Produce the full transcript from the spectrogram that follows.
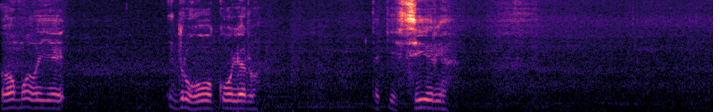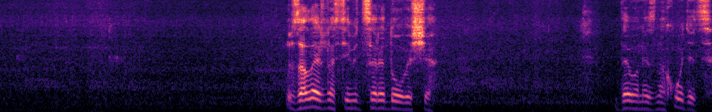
Богомоли є і другого кольору. Такі сірі. В залежності від середовища, де вони знаходяться.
